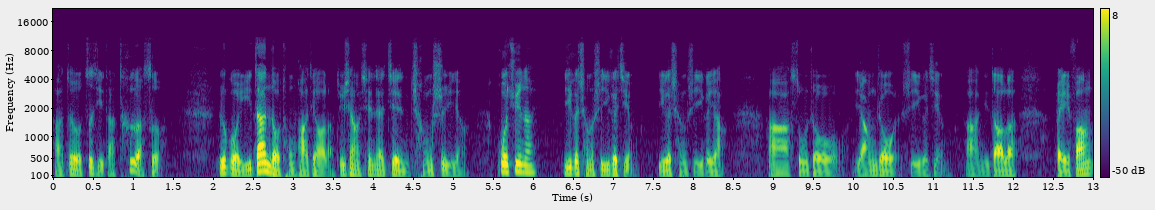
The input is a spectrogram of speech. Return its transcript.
啊，都有自己的特色。如果一旦都同化掉了，就像现在建城市一样，过去呢，一个城市一个景，一个城市一个样，啊，苏州、扬州是一个景啊，你到了北方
